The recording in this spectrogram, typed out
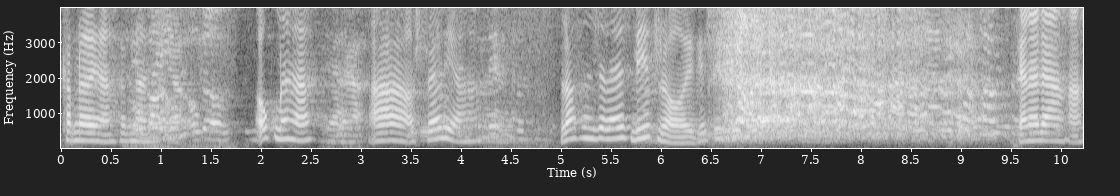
Khắp nơi hả? Khắp nơi. Úc nữa hả? À australia hả? Los angeles biết rồi. Cái cái canada hả?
